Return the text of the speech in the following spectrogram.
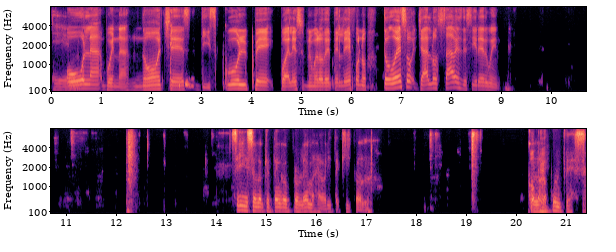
eh, hola, buenas noches, disculpe, ¿cuál es su número de teléfono? Todo eso ya lo sabes decir, Edwin. sí, solo que tengo problemas ahorita aquí con, con los Ok. apuntes.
